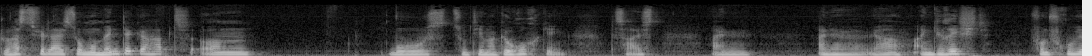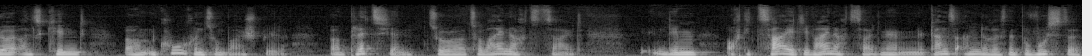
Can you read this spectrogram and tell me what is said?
Du hast vielleicht so Momente gehabt, ähm, wo es zum Thema Geruch ging. Das heißt, ein, eine, ja, ein Gericht von früher als Kind, ähm, ein Kuchen zum Beispiel, äh, Plätzchen zur, zur Weihnachtszeit, in dem auch die Zeit, die Weihnachtszeit eine, eine ganz andere, eine bewusste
